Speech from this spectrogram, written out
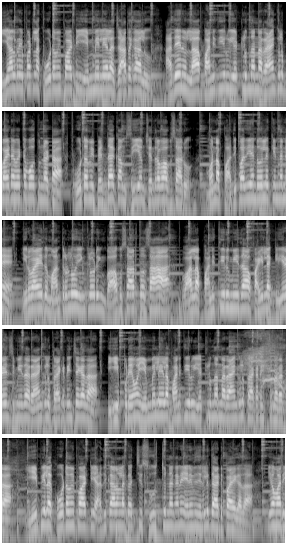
ఇయాల రేపట్ల కూటమి పార్టీ ఎమ్మెల్యేల జాతకాలు. అదేనులా పనితీరు ఎట్లుందన్న ర్యాంకులు బయట పెట్టబోతుండట కూటమి పెద్దాకం సీఎం చంద్రబాబు సారు. మొన్న పది పదిహేను రోజుల కిందనే ఇరవై ఐదు మంత్రులు ఇంక్లూడింగ్ బాబు సార్తో సహా వాళ్ళ పనితీరు మీద ఫైళ్ళ క్లియరెన్స్ మీద ర్యాంకులు ప్రకటించే కదా ఇక ఇప్పుడేమో ఎమ్మెల్యేల పనితీరు ఎట్లుందన్న ర్యాంకులు ప్రకటిస్తున్నారట. ఏపీలో కూటమి పార్టీ అధికారంలోకి వచ్చి చూస్తుండగానే ఎనిమిది నెలలు దాటిపోయాయి కదా. ఇక మరి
